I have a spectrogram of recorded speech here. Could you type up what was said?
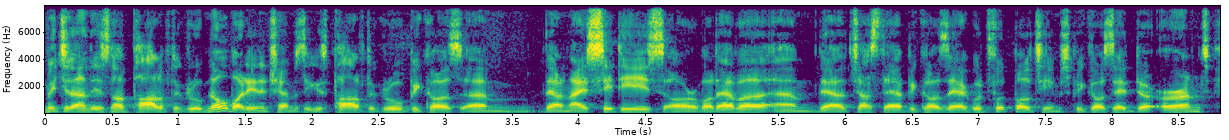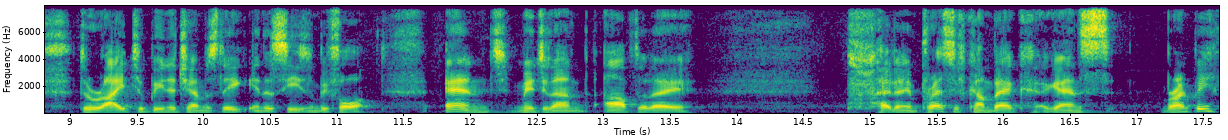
Midtjylland is not part of the group. Nobody in the Champions League is part of the group because um, they are nice cities or whatever. Um, they are just there because they are good football teams, because they, they earned the right to be in the Champions League in the season before. And Midtjylland, after they had an impressive comeback against Brøndby,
